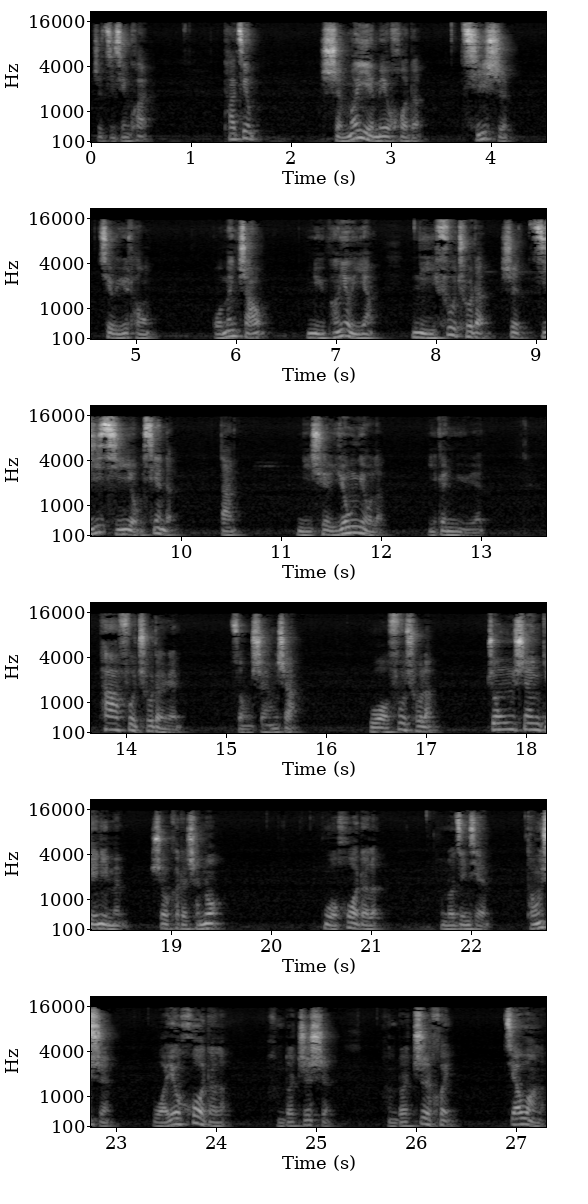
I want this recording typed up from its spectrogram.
这几千块，他就什么也没有获得。其实就如同我们找女朋友一样，你付出的是极其有限的，但。你却拥有了一个女人，怕付出的人总是很少。我付出了终身给你们授课的承诺，我获得了很多金钱，同时我又获得了很多知识、很多智慧，交往了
